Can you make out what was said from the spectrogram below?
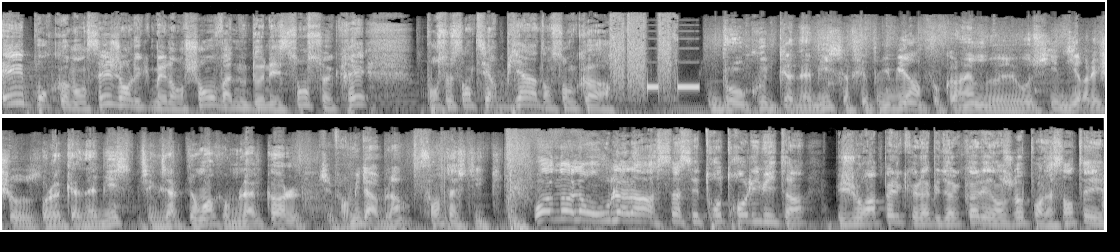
Et pour commencer, Jean-Luc Mélenchon va nous donner son secret pour se sentir bien dans son corps. Beaucoup de cannabis, ça fait plus bien. Faut quand même euh, aussi dire les choses. Le cannabis, c'est exactement comme l'alcool. C'est formidable, hein Fantastique. Oh non, non, oulala, ça c'est trop trop limite. Hein. Puis je vous rappelle que l'abus d'alcool est dangereux pour la santé.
